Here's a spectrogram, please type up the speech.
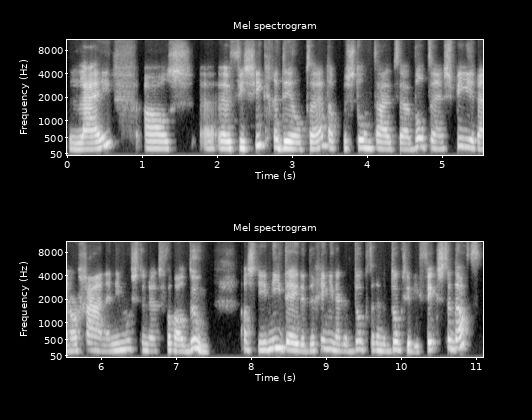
lijf als uh, een fysiek gedeelte. Dat bestond uit uh, botten en spieren en organen. En die moesten het vooral doen. Als die het niet deden, dan ging je naar de dokter en de dokter die fixte dat.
